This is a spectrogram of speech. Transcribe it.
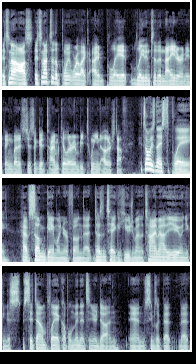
It's not awesome. It's not to the point where like I play it late into the night or anything, but it's just a good time killer in between other stuff. It's always nice to play, have some game on your phone that doesn't take a huge amount of time out of you, and you can just sit down, play a couple minutes, and you're done. And it seems like that that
